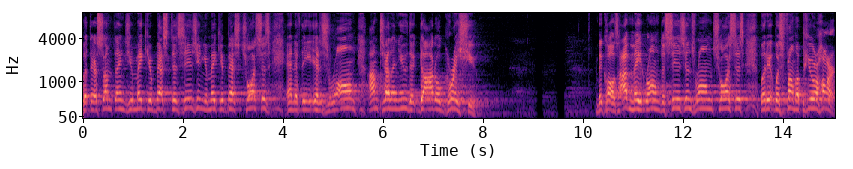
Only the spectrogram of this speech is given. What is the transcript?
But there are some things you make your best decision, you make your best choices, and if the, it is wrong, I'm telling you that God will grace you. Because I've made wrong decisions, wrong choices, but it was from a pure heart.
